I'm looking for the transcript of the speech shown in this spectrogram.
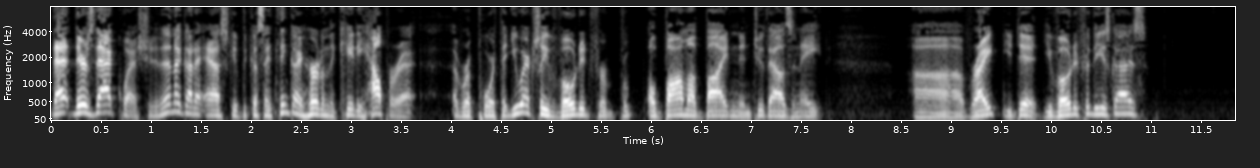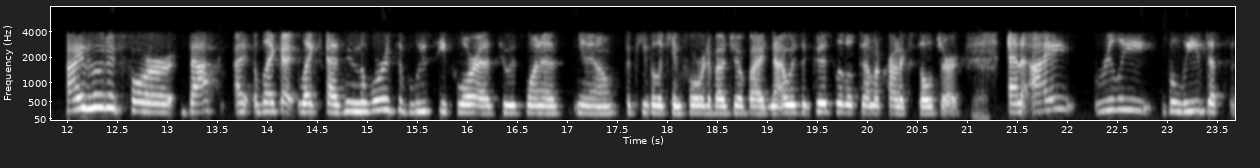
that there's that question, and then I got to ask you because I think I heard on the Katie Halper uh, report that you actually voted for B- Obama Biden in 2008. Uh, right? You did. You voted for these guys. I voted for back, I, like, I, like as in the words of Lucy Flores, who was one of you know the people that came forward about Joe Biden. I was a good little Democratic soldier, and I really believed at the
